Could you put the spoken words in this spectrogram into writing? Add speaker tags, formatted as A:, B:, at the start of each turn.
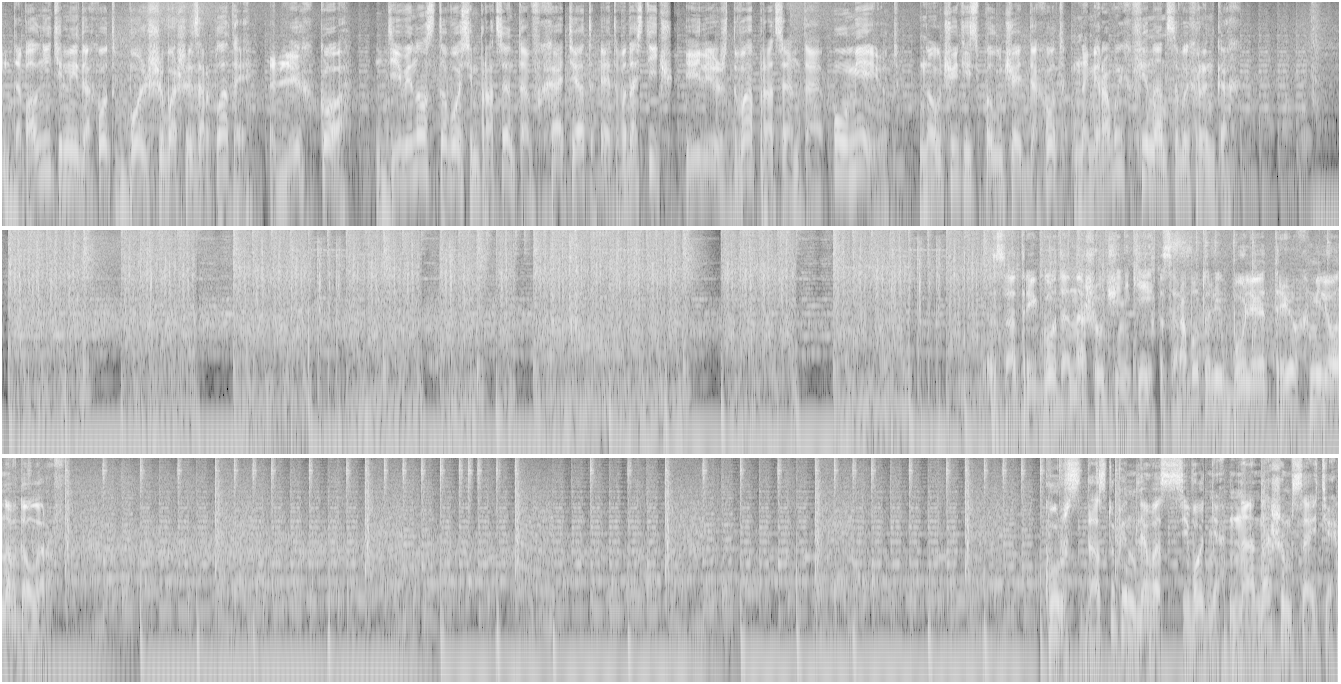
A: Дополнительный доход больше вашей зарплаты? Легко! 98% хотят этого достичь, и лишь 2% умеют. Научитесь получать доход на мировых финансовых рынках. За три года наши ученики заработали более трех миллионов долларов. Курс доступен для вас сегодня на нашем сайте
